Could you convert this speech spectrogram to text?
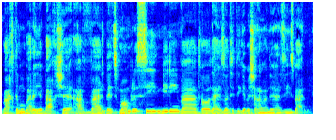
وقتمون برای بخش اول به اتمام رسید میریم و تا لحظات دیگه به شنونده عزیز برمیگردیم.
